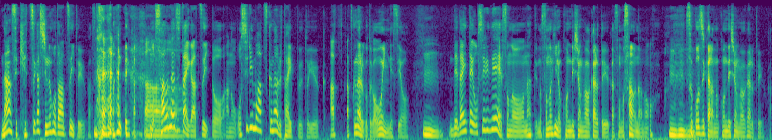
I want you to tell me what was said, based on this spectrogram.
なんせケツが死ぬほど熱いというか なんていうかもうサウナ自体が熱いとあのお尻も熱くなるタイプというかあ熱くなることが多いんですよ。うん。で大体お尻でそのなんていうのその日のコンディションが分かるというかそのサウナの底力のコンディションが分かるというか。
